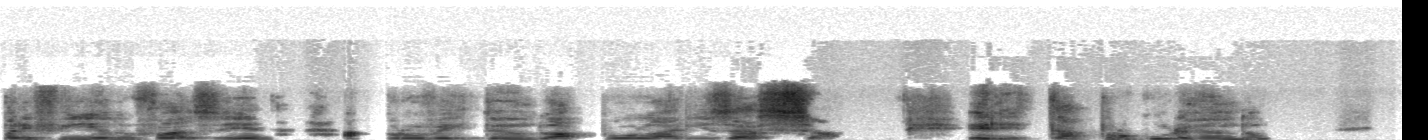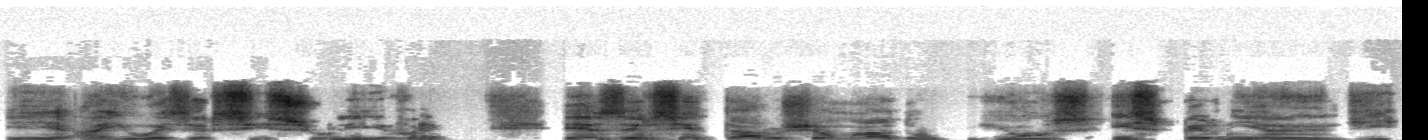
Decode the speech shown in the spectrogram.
preferindo fazer, aproveitando a polarização? Ele está procurando e aí o exercício livre, exercitar o chamado ius esperneandi,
